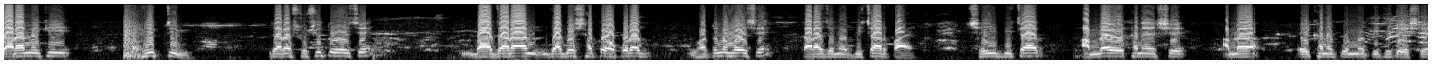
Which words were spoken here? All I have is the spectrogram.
যারা নাকি ভিকটিম যারা শোষিত হয়েছে বা যারা যাদের সাথে অপরাধ ঘটানো হয়েছে, তারা যেন বিচার পায়। সেই বিচার আমরাও এখানে এসে, আমরা এইখানে পুণ্যতিথিতে এসে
